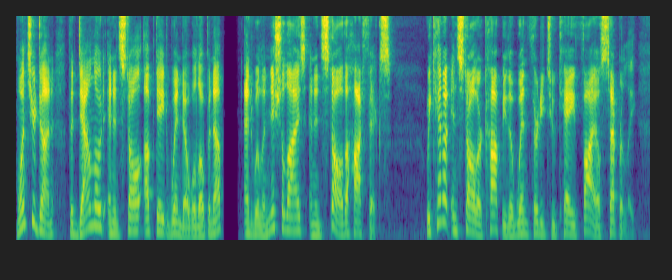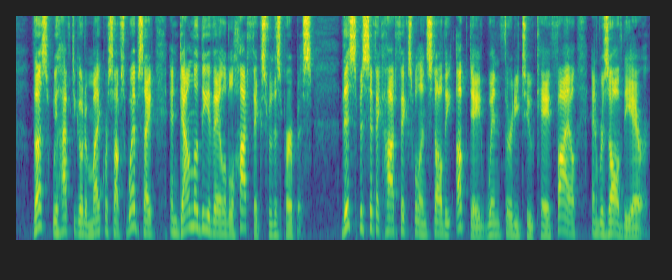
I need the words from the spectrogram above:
Once you're done, the Download and Install Update window will open up and will initialize and install the hotfix. We cannot install or copy the Win32k file separately. Thus, we'll have to go to Microsoft's website and download the available hotfix for this purpose. This specific hotfix will install the update Win32k file and resolve the error.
